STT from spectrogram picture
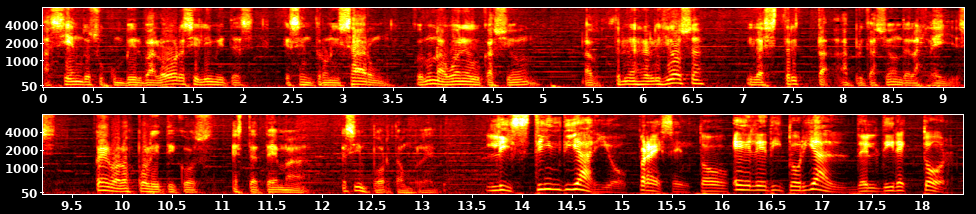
haciendo sucumbir valores y límites que se entronizaron con una buena educación, la doctrina religiosa y la estricta aplicación de las leyes. Pero a los políticos este tema les importa un bledo. Listín Diario presentó el editorial del director.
